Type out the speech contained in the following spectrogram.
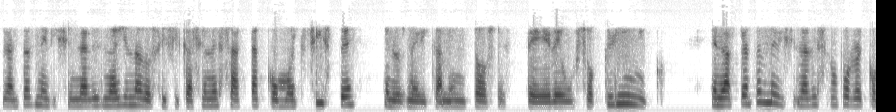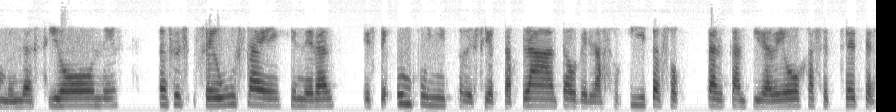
plantas medicinales no hay una dosificación exacta como existe en los medicamentos este, de uso clínico. En las plantas medicinales son por recomendaciones, entonces se usa en general este un puñito de cierta planta o de las hojitas o tal cantidad de hojas, etcétera.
